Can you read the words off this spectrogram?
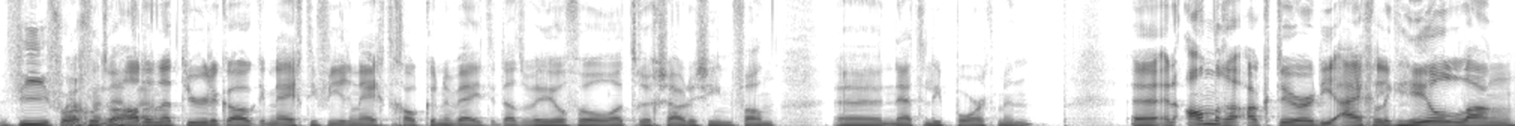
Vier voor Maar goed, we hadden natuurlijk ook in 1994 al kunnen weten dat we heel veel terug zouden zien van Natalie Portman. Eh, een andere acteur die eigenlijk heel lang,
